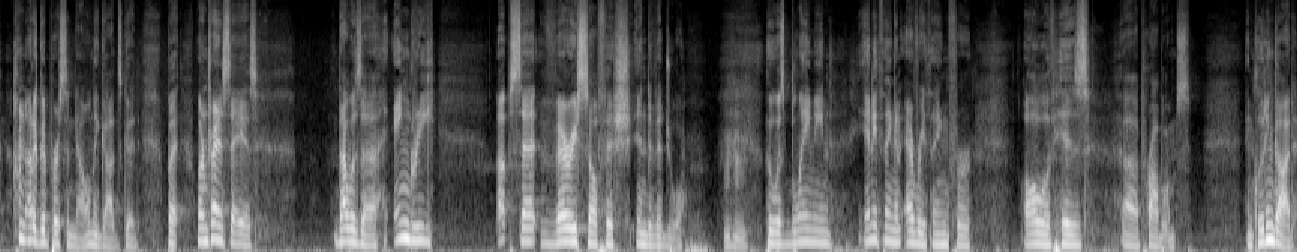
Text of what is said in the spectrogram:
I'm not a good person now. Only God's good. But what I'm trying to say is that was a angry, upset, very selfish individual Mm-hmm. who was blaming anything and everything for all of his uh, problems, including God.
